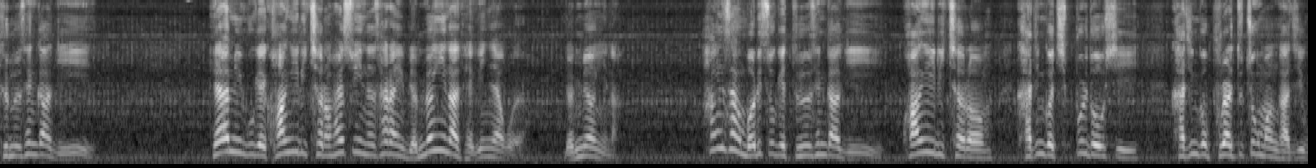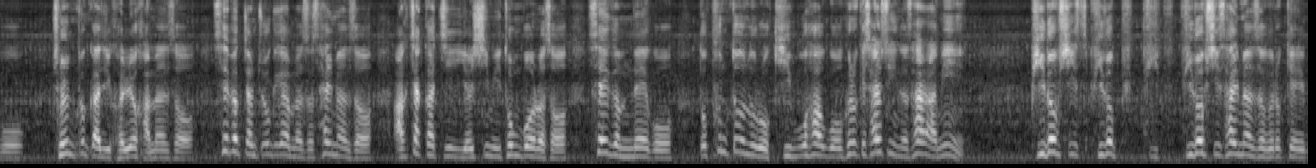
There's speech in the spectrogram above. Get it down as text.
드는 생각이 대한민국에 광일이처럼 할 수 있는 사람이 몇 명이나 되겠냐고요. 몇 명이나. 항상 머릿속에 드는 생각이 광일이처럼 가진 거 집불도 없이 가진 거 불알 두 쪽만 가지고 조현병까지 걸려가면서 새벽잠 쪼개가면서 살면서 악착같이 열심히 돈 벌어서 세금 내고 또 푼돈으로 기부하고 그렇게 살 수 있는 사람이 빚 없이 빚, 없, 빚, 빚 없이 살면서 그렇게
